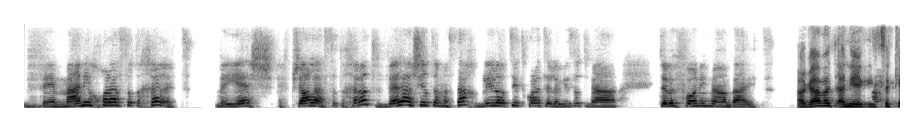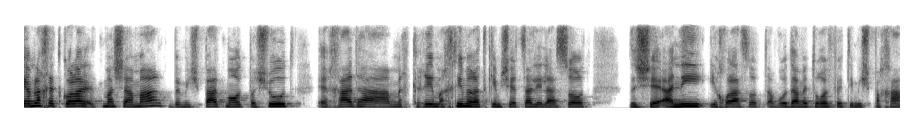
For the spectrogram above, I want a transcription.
ומה אני יכול לעשות אחרת, ויש, אפשר לעשות אחרת, ולהשאיר את המסך בלי להוציא את כל הטלוויזיות והטלפונים מהבית. אגב, אני אסכם לך את כל את מה שאמרת במשפט מאוד פשוט. אחד המחקרים הכי מרתקים שיצא לי לעשות זה שאני יכולה לעשות עבודה מטורפת עם משפחה.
